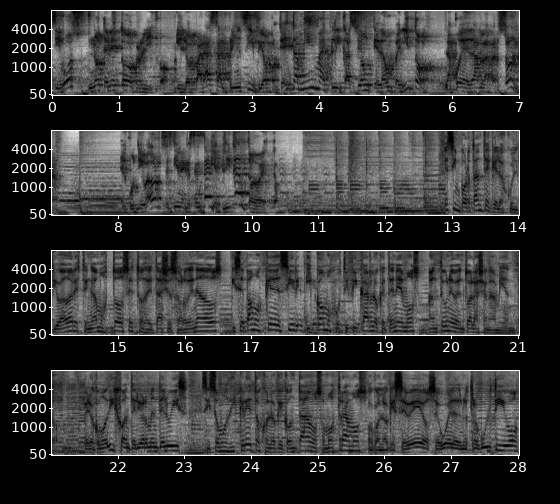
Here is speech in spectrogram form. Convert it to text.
si vos no tenés todo prolijo y lo parás al principio, porque esta misma explicación que da un perito la puede dar la persona. El cultivador se tiene que sentar y explicar todo esto. Es importante que los cultivadores tengamos todos estos detalles ordenados y sepamos qué decir y cómo justificar lo que tenemos ante un eventual allanamiento. Pero como dijo anteriormente Luis, si somos discretos con lo que contamos o mostramos, o con lo que se ve o se huele de nuestro cultivo,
